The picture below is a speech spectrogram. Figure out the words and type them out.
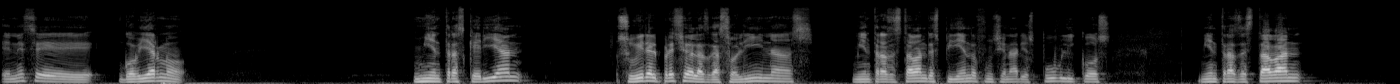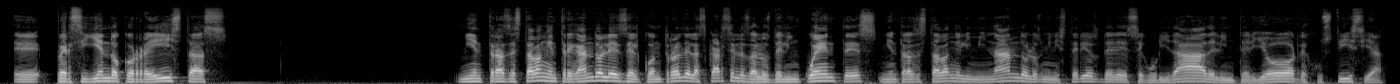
en ese gobierno, mientras querían subir el precio de las gasolinas, mientras estaban despidiendo funcionarios públicos, mientras estaban eh, persiguiendo correístas, mientras estaban entregándoles el control de las cárceles a los delincuentes, mientras estaban eliminando los ministerios de seguridad, del interior, de justicia,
